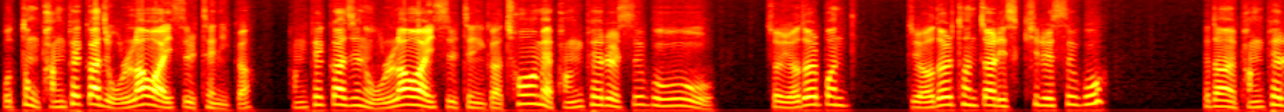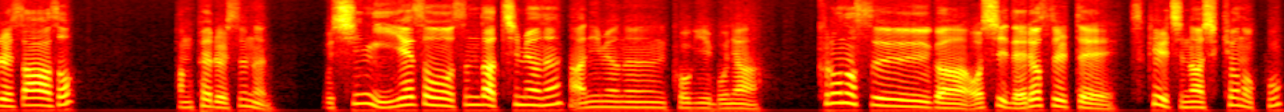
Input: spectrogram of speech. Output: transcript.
보통 방패까지 올라와 있을 테니까 방패까지는 올라와 있을 테니까 처음에 방패를 쓰고 저 여덟 번 여덟 턴짜리 스킬을 쓰고 그 다음에 방패를 쌓아서 방패를 쓰는 뭐 신 2에서 쓴다 치면은 아니면은 거기 뭐냐 크로노스가 어시 내렸을 때 스킬 진화 시켜놓고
